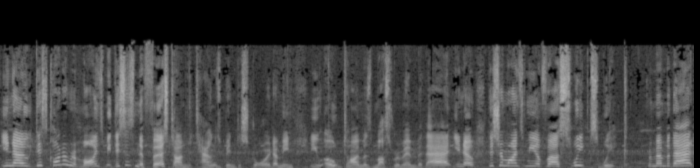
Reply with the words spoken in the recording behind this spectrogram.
You know, this kind of reminds me, this isn't the first time the town's been destroyed. I mean, you old timers must remember that. You know, this reminds me of uh, Sweeps Week. Remember that?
